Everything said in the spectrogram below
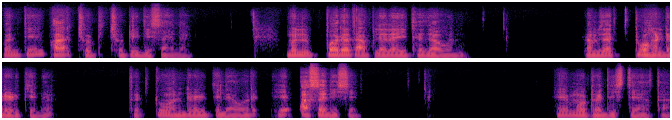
पण ती फार छोटी छोटी दिसायला म्हणून परत आपल्याला इथं जाऊन समजा टू हंड्रेड केलं तर टू हंड्रेड केल्यावर हे असं दिसेल. हे मोठं दिसते आता.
